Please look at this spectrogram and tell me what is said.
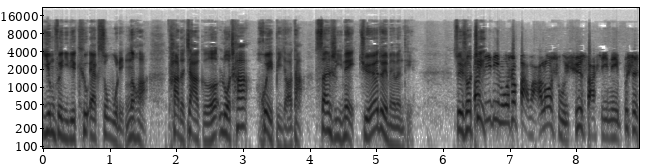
英菲尼迪 QX 五零的话，它的价格落差会比较大，三十以内绝对没问题。所以说这八十以内，我说办完了手续三十以内，不是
